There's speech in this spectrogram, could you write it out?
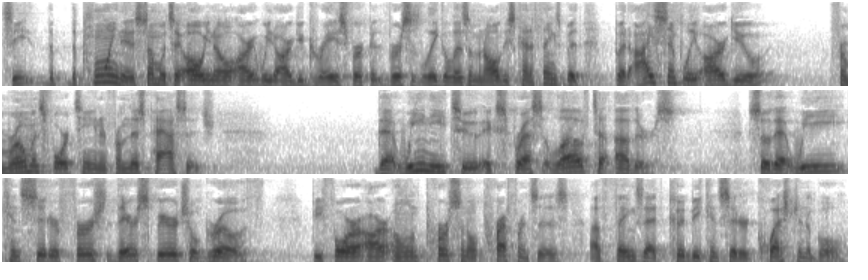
See, the, the point is, some would say, oh, you know, we'd argue grace versus legalism and all these kind of things, but, but I simply argue from Romans 14 and from this passage that we need to express love to others so that we consider first their spiritual growth before our own personal preferences of things that could be considered questionable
